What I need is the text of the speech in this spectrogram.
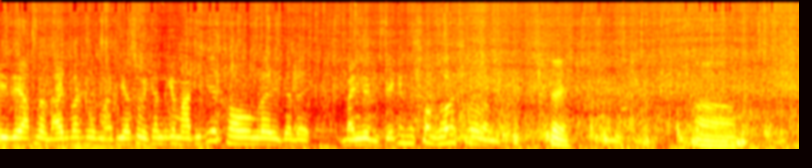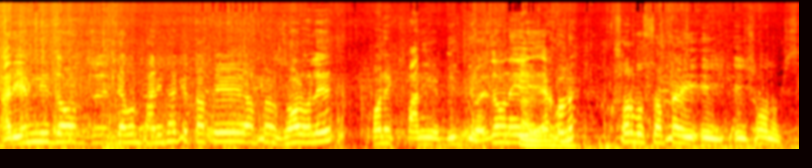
এই যে আপনার বাইরের পাশে মাটি আছে ওইখান থেকে মাটি দিয়ে সব আমরা এই জায়গায় বাইন্ধে দিচ্ছি। এখানে সব ঝড়ের সময় বান্ধব আর এমনি যেমন পানি থাকে তাতে আপনার ঝড় হলে অনেক পানি বৃদ্ধি হয়। যেমন এই এখন সর্বোচ্চ আপনার এই এই সমান উঠছে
